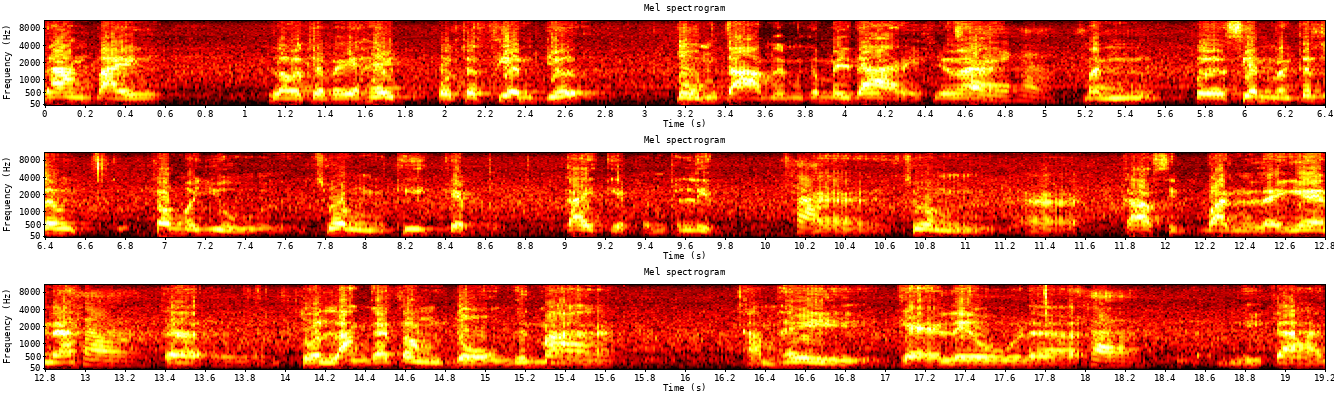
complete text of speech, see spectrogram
สร้างใบ เราจะไปให้โพแทสเซียมเยอะตูมตามเลยมันก็ไม่ได้ใช่ไหมใช่ค่ะมันโพแทสเซียมมันก็ต้องต้องมาอยู่ช่วงที่เก็บใกล้เก็บผลผลิตค่ะเอ่อช่วงเอ่อ90 วันอะไรเงี้ยนะค่ะก็ตัวหลังก็ต้องโด่งขึ้นมาทำให้แก่เร็วแล้วค่ะมีการ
